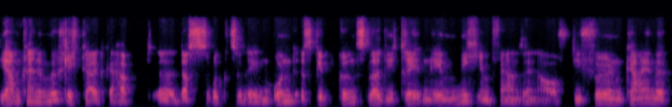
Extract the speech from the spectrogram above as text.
Die haben keine Möglichkeit gehabt, äh, das zurückzulegen. Und es gibt Künstler, die treten eben nicht im Fernsehen auf. Die füllen keine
